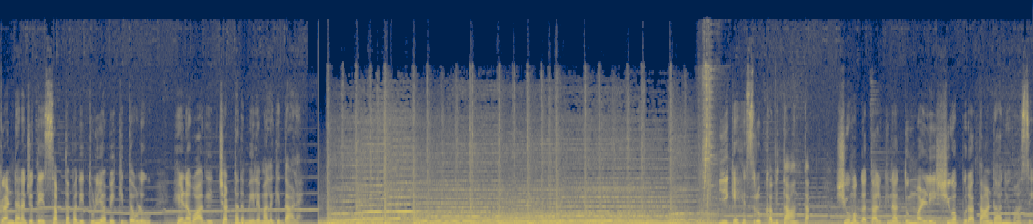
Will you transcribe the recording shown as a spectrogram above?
ಗಂಡನ ಜೊತೆ ಸಪ್ತಪದಿ ತುಳಿಯಬೇಕಿದ್ದವಳು ಹೆಣವಾಗಿ ಚಟ್ಟದ ಮೇಲೆ ಮಲಗಿದ್ದಾಳೆ. ಈಕೆ ಹೆಸರು ಕವಿತಾ ಅಂತ. ಶಿವಮೊಗ್ಗ ತಾಲೂಕಿನ ದುಮ್ಮಳ್ಳಿ ಶಿವಪುರ ತಾಂಡಾ ನಿವಾಸಿ.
